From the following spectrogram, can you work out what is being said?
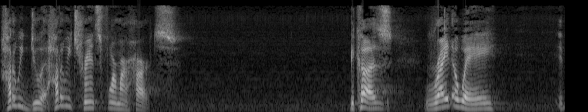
How do we do it? How do we transform our hearts? Because right away, it,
